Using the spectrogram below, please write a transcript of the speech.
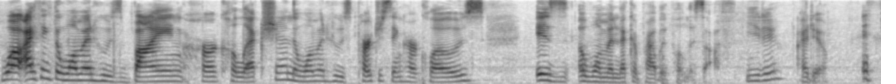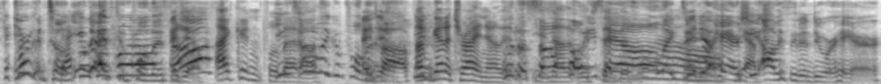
Well, I think the woman who's buying her collection, the woman who's purchasing her clothes, is a woman that could probably pull this off. you do? I do. If You, can to- Beckham you can guys pull can it pull this I off. I couldn't pull You that totally off. could pull I this do. off. I'm gonna try now that, with a soft now that we've said this. ponytail, like do your hair. She obviously didn't do her hair.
